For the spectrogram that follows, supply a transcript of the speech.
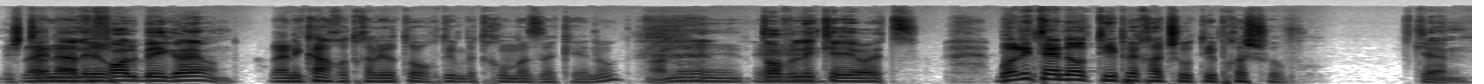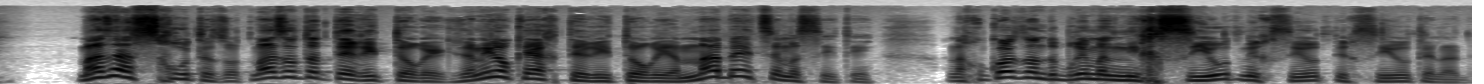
משתדל לפעול בהיגיון. ואני אקח אותך להיות עורך דין בתחום הזכיינות. אני, טוב לי כיועץ. בוא ניתן עוד טיפ אחד שהוא טיפ חשוב. כן. מה זה הזכות הזאת? מה זאת הטריטוריה? כשאני לוקח טריטוריה, מה בעצם עשיתי? אנחנו כל הזמן מדברים על נכסיות, נכסיות, נכסיות, אלעד.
